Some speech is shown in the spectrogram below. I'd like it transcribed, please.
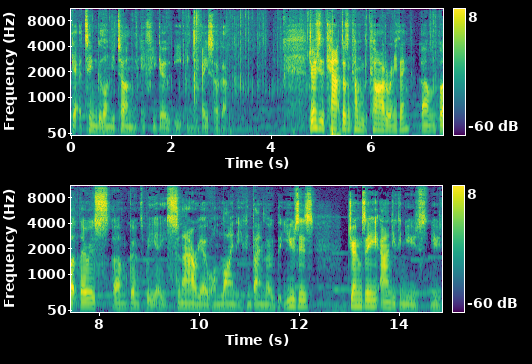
get a tingle on your tongue if you go eating a face hugger. Jonesy the Cat doesn't come with a card or anything, um, but there is um, going to be a scenario online that you can download that uses Jonesy, and you can use use.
